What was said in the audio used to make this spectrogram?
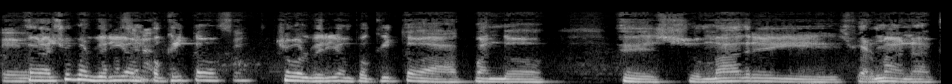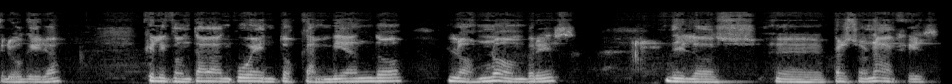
eh, Ahora, yo volvería un poquito, Sí. yo volvería un poquito a cuando eh, su madre y su hermana, creo que era, que le contaban cuentos cambiando los nombres de los eh, personajes.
